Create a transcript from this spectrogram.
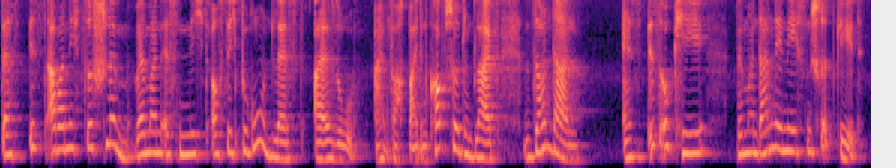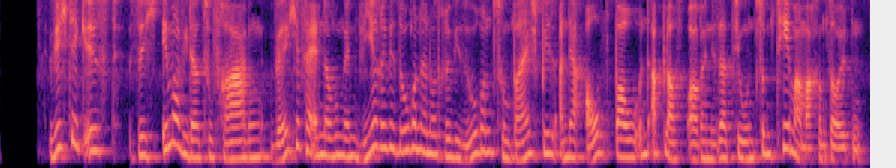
Das ist aber nicht so schlimm, wenn man es nicht auf sich beruhen lässt, also einfach bei dem Kopfschütteln bleibt, sondern es ist okay, wenn man dann den nächsten Schritt geht. Wichtig ist, sich immer wieder zu fragen, welche Veränderungen wir Revisorinnen und Revisoren zum Beispiel an der Aufbau- und Ablauforganisation zum Thema machen sollten.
